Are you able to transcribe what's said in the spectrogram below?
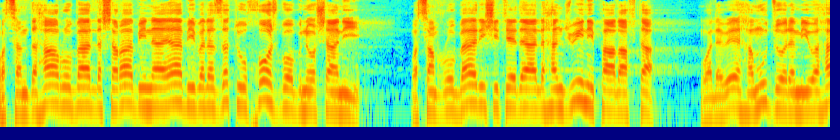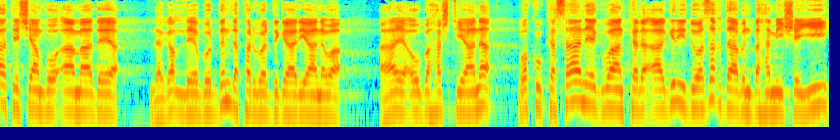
وە چەندەها ڕووبار لە شەرابی نایابی بەلەزەت و خۆش بۆ بنۆشانی وە چەند ڕووباریشی تێدایە لە هەنجوینی پالافتە وە لەوێ هەموو جۆرە میوەهاتێکیان بۆ ئامادەیە لەگەڵ لێبوردن لە پەروەردگاریانەوە ئایا ئەو بەهەشتیانە وەکو کەسانێک وان کە لە ئاگری دۆزەخ دابن بەهەمیشەیی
